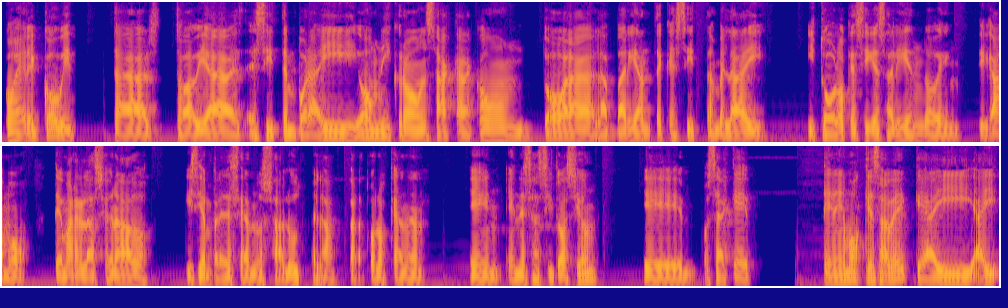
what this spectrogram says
coger el COVID. todavía existen por ahí Omicron, saca con todas las variantes que existen, ¿verdad? Y, y todo lo que sigue saliendo en, digamos, temas relacionados y siempre deseando salud, ¿verdad? Para todos los que andan en, esa situación. Eh, o sea que tenemos que saber que ahí, hay,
